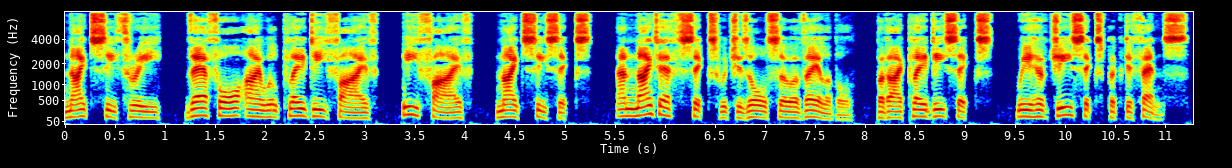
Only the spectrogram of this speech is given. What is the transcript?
knight c3, therefore I will play d5, e5, knight c6, and knight f6 which is also available, but I play d6, we have g6 back defense.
